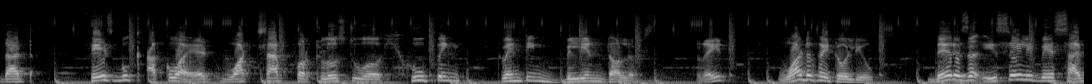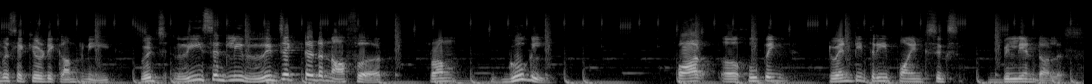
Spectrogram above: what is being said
that Facebook acquired WhatsApp for close to a whooping 20 billion dollars, right? What if I told you there is an Israeli based cybersecurity company which recently rejected an offer from Google for a whooping 23.6 billion dollars.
